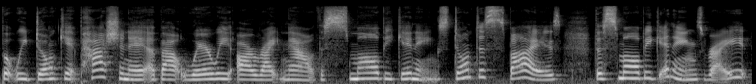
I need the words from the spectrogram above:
but we don't get passionate about where we are right now, the small beginnings. Don't despise the small beginnings, right?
